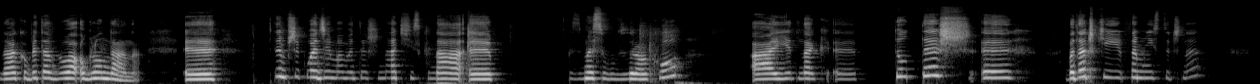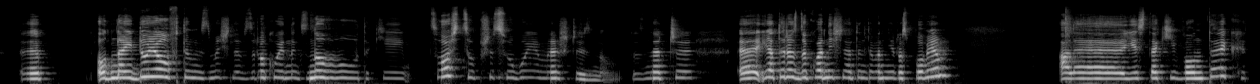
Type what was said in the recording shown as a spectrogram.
no a kobieta była oglądana. E, w tym przykładzie mamy też nacisk na e, zmysł wzroku, a jednak e, to też badaczki feministyczne odnajdują w tym zmyśle wzroku jednak znowu taki coś, co przysługuje mężczyznom. To znaczy, ja teraz dokładnie się na ten temat nie rozpowiem, ale jest taki wątek,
